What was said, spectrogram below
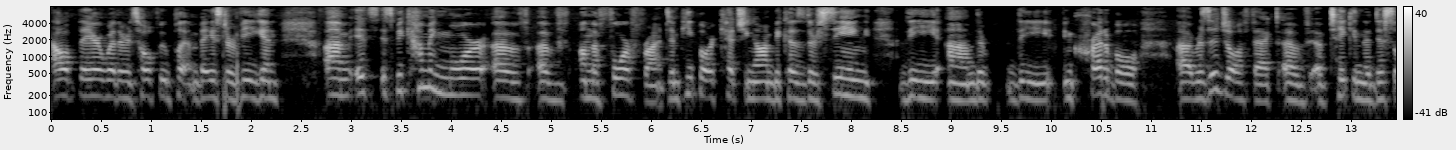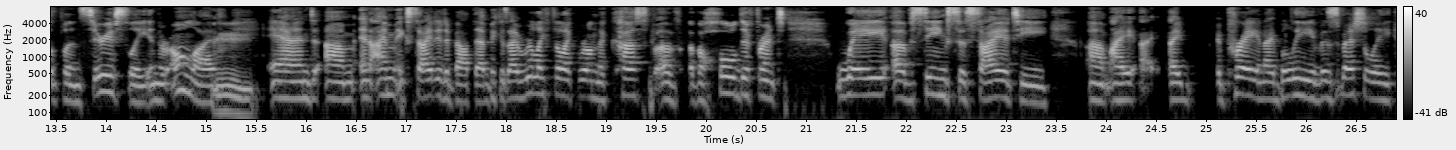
out there, whether it's whole food plant based or vegan. Um, it's it's becoming more of of on the forefront, and people are catching on because they're seeing the um, the the incredible uh, residual effect of, of taking the discipline seriously in their own life. Mm. And um, and I'm excited about that because I really feel like we're on the cusp of, of a whole different way of seeing society. Um, I, I, I pray and I believe, especially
